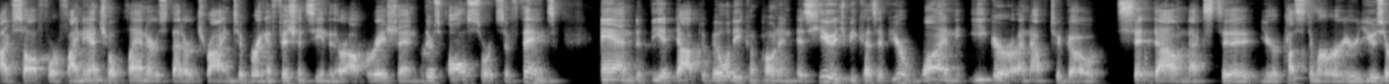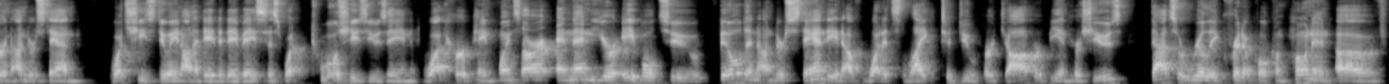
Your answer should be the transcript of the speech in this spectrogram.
I've solved for financial planners that are trying to bring efficiency into their operation. There's all sorts of things. And the adaptability component is huge because if you're one eager enough to go sit down next to your customer or your user and understand what she's doing on a day to day basis, what tools she's using, what her pain points are. And then you're able to build an understanding of what it's like to do her job or be in her shoes. That's a really critical component of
